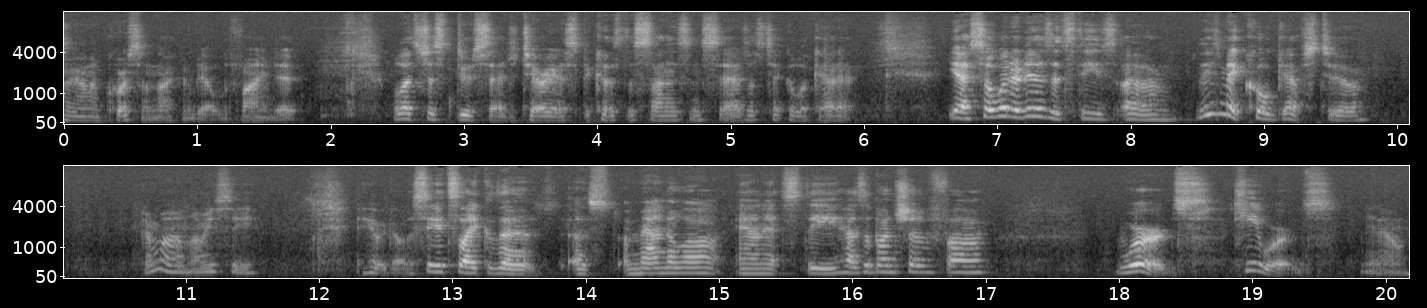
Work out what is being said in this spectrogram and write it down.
And of course I'm not going to be able to find it. Well, let's just do Sagittarius because the sun is in Sag. Let's take a look at it. Yeah, so what it is, it's these, um, these make cool gifts too. Come on, let me see. Here we go. See, it's like the a, a mandala, and it's the has a bunch of uh, words, keywords, you know.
